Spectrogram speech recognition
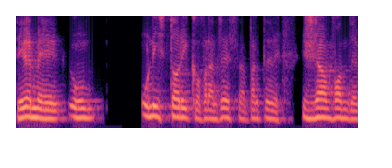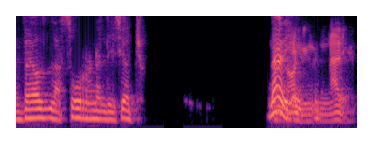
díganme un, un histórico francés, aparte de Jean von de Velde, la zurra en el 18. Nadie. No, nadie.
